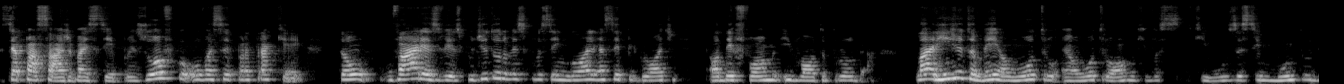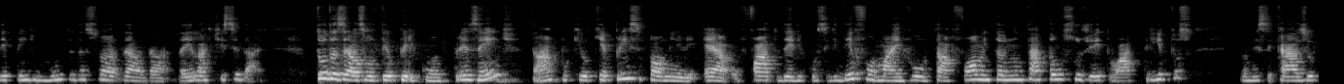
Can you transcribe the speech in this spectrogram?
se a passagem vai ser para o esôfago ou vai ser para a traqueia. Então, várias vezes por dia, toda vez que você engole, essa epiglote, ela deforma e volta para o lugar. Laringe também é um outro, é um outro órgão que, você, que usa-se muito, depende muito da sua da, da, da, elasticidade. Todas elas vão ter o pericôndrio presente, tá? Porque o que é principal nele é o fato dele conseguir deformar e voltar à forma, então ele não está tão sujeito a atritos. Então, nesse caso,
